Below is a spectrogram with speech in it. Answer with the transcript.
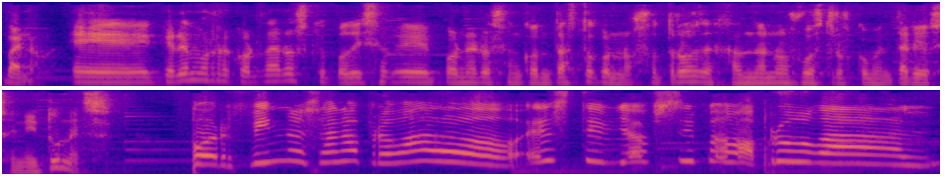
Bueno, eh, queremos recordaros que podéis eh, poneros en contacto con nosotros dejándonos vuestros comentarios en iTunes. ¡Por fin nos han aprobado! ¡Steve Jobs approval!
